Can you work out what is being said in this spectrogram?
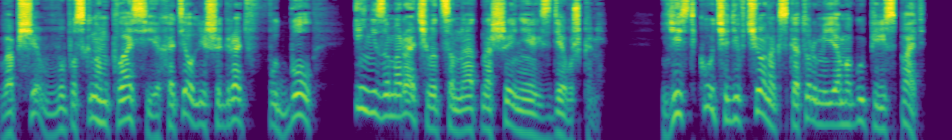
Вообще, в выпускном классе я хотел лишь играть в футбол и не заморачиваться на отношениях с девушками. Есть куча девчонок, с которыми я могу переспать,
